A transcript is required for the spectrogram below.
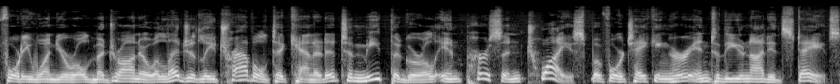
41 year old Madrano allegedly traveled to Canada to meet the girl in person twice before taking her into the United States.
